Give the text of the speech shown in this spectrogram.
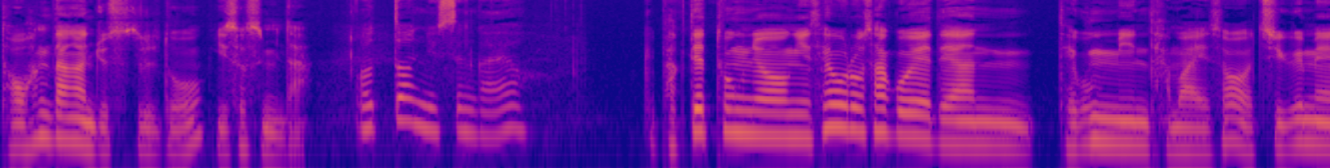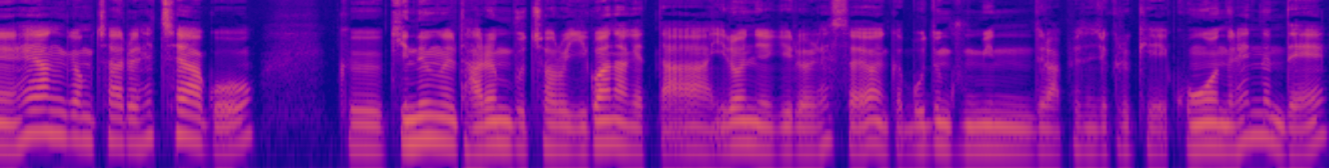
더 황당한 뉴스들도 있었습니다. 어떤 뉴스인가요? 그박 대통령이 세월호 사고에 대한 대국민 담화에서 지금의 해양 경찰을 해체하고 그 기능을 다른 부처로 이관하겠다 이런 얘기를 했어요. 그러니까 모든 국민들 앞에서 이제 그렇게 공언을 했는데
